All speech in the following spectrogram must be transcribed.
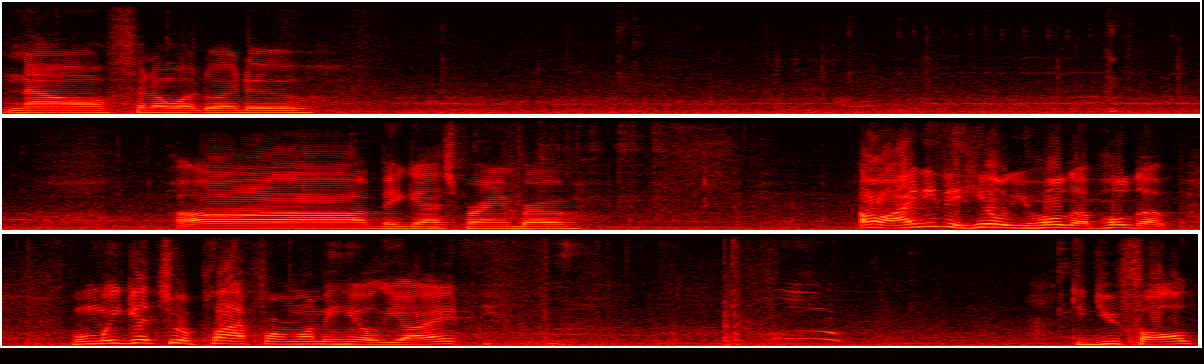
Now, finna, what do I do? Ah, big ass brain, bro. Oh, I need to heal you. Hold up, hold up. When we get to a platform, let me heal you, alright? Did you fall?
